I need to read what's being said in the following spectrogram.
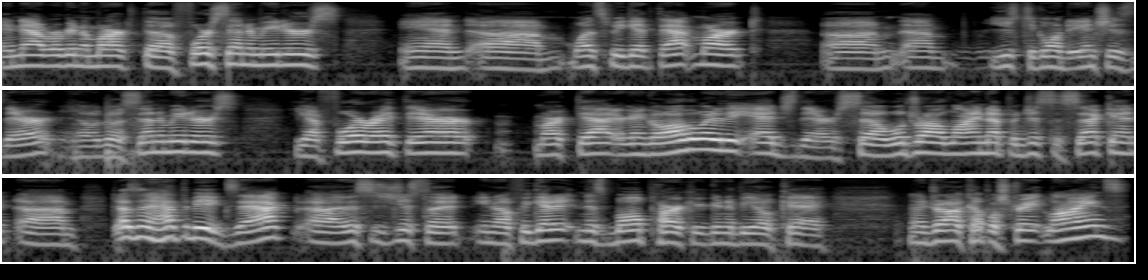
And now we're going to mark the four centimeters. And um, once we get that marked, um, um, used to go into inches there. It'll go centimeters. You got four right there. Mark that. You're going to go all the way to the edge there. So we'll draw a line up in just a second. Um, doesn't have to be exact. Uh, this is just a, you know, if you get it in this ballpark, you're going to be okay. I'm going to draw a couple straight lines,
